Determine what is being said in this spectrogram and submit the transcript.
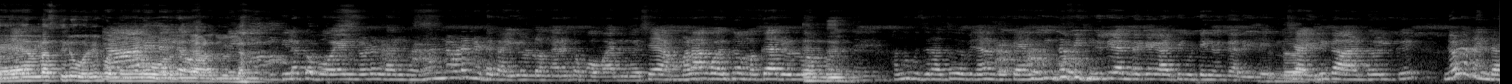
കേരളത്തിൽ ഒരു പെണ്ണുങ്ങൾ ഓടുന്ന ചാടലില്ല. ഇതിലൊക്കെ പോയ എന്നോട് എല്ലാവരും പറഞ്ഞു എന്നോട് എന്നിട്ട് കൈയുള്ളൂ അങ്ങനൊക്കെ പോവാനും പക്ഷെ നമ്മളാ കോലത്ത് നമുക്ക് അറിയുള്ളൂ. അന്ന് ഗുജറാത്ത് പോയപ്പോ ഞാൻ എന്തൊക്കെ എന്താ പിന്നിൽ എന്തൊക്കെ കാട്ടി കുട്ടികൾക്ക് അറിയില്ലേ? പക്ഷെ അതിൽ കാണുന്നവർക്ക് എന്നോട് തന്നെ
